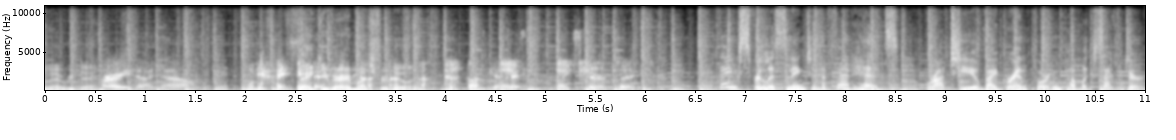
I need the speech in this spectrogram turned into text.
new every day. Right, I know. Wonderful. Thank you very much for doing it. okay. Thanks. Sure thing. Thanks for listening to the Fed Heads, brought to you by Grant Thornton Public Sector.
